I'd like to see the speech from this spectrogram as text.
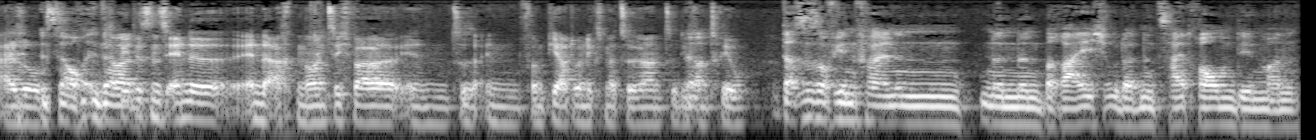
Also ist ja auch in der, spätestens Ende, Ende 98 war in, in, von Piatto nichts mehr zu hören zu diesem Ja. Trio. das ist auf jeden Fall ein, ein, ein Bereich oder ein Zeitraum, den man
